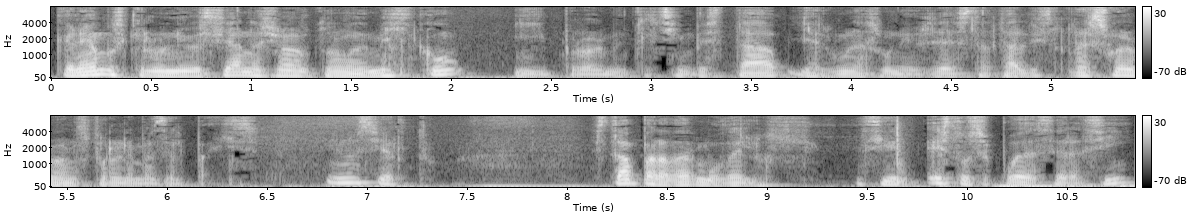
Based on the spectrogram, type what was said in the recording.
Creemos que la Universidad Nacional Autónoma de México y probablemente el CIMBESTAB y algunas universidades estatales resuelvan los problemas del país. Y no es cierto. Están para dar modelos. Es decir, esto se puede hacer así,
